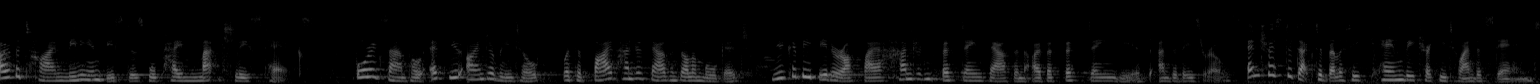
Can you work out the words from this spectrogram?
over time, many investors will pay much less tax. For example, if you owned a rental with a $500,000 mortgage, you could be better off by 115,000 over 15 years under these rules. Interest deductibility can be tricky to understand.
